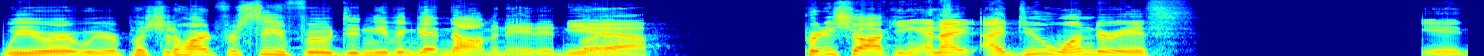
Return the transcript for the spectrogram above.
we were we were pushing hard for Sifu, didn't even get nominated. but Yeah, pretty shocking. And I I do wonder if it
